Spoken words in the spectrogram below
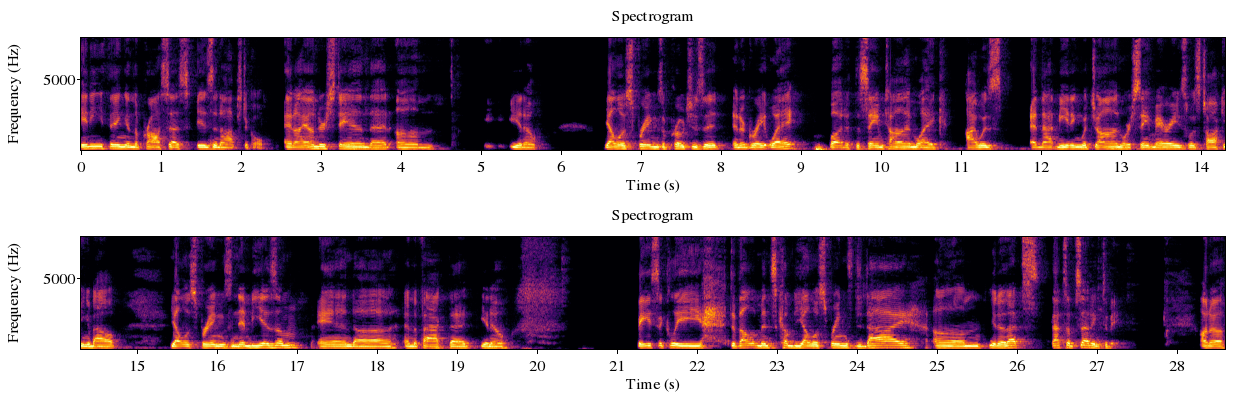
anything in the process is an obstacle. And I understand that um you know Yellow Springs approaches it in a great way, but at the same time like I was in that meeting with John where St. Mary's was talking about Yellow Springs NIMBYism and uh, and the fact that you know basically developments come to Yellow Springs to die. Um, you know that's that's upsetting to me. On a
